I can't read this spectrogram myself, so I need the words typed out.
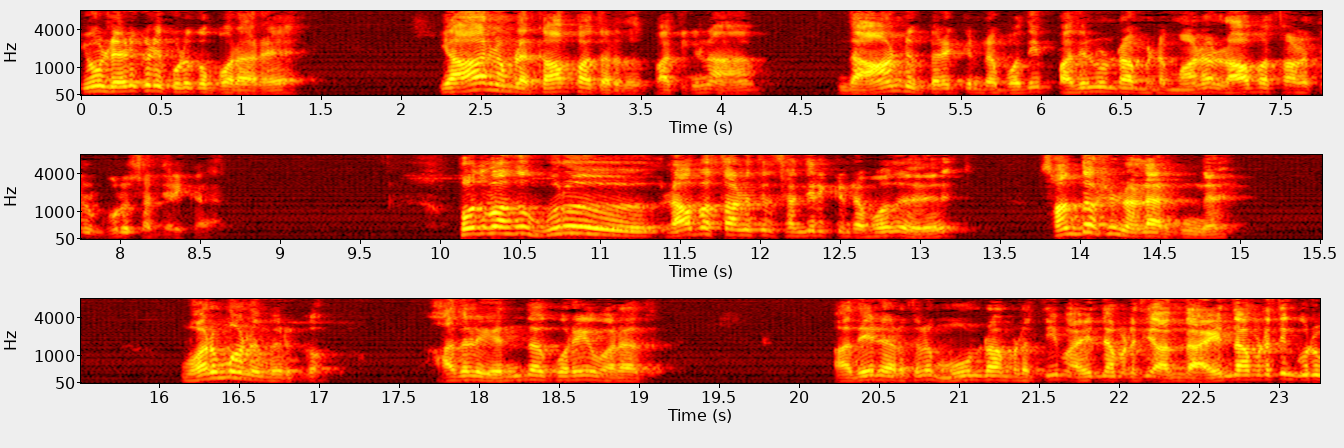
இவ்வளோ நெருக்கடி கொடுக்க போகிறாரு யார் நம்மளை காப்பாற்றுறது பார்த்தீங்கன்னா இந்த ஆண்டு பிறக்கின்ற போதே பதினொன்றாம் இடமான லாபஸ்தானத்தில் குரு சஞ்சரிக்கிறார். பொதுவாக குரு லாபஸ்தானத்தில் சஞ்சரிக்கின்ற போது சந்தோஷம் நல்லா இருக்குங்க. வருமானம் இருக்கும். அதில் எந்த குறையும் வராது. அதே நேரத்தில் மூன்றாம் இடத்தையும் ஐந்தாம் இடத்தையும் அந்த ஐந்தாம் இடத்தையும் குரு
